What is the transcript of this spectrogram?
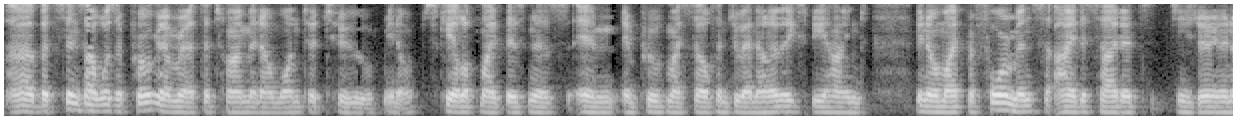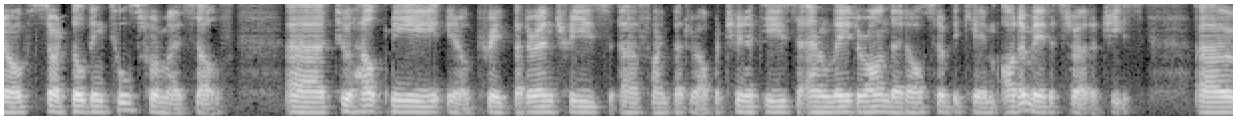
Uh, but since I was a programmer at the time and I wanted to, you know, scale up my business and improve myself and do analytics behind, you know, my performance, I decided to, you know, start building tools for myself. uh, to help me, you know, create better entries, uh, find better opportunities, and later on that also became automated strategies, uh,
